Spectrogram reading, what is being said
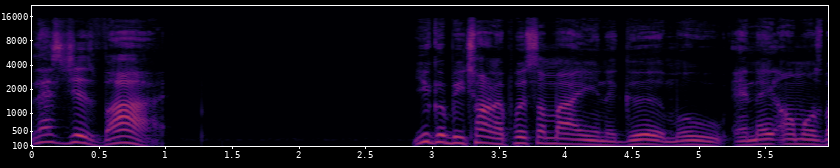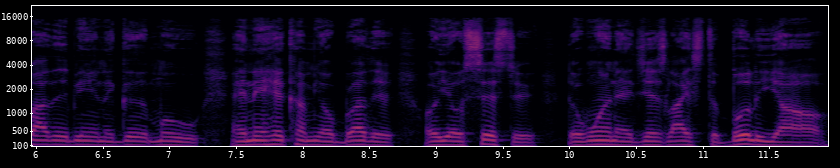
Let's just vibe. You could be trying to put somebody in a good mood and they almost about to be in a good mood. And then here come your brother or your sister, the one that just likes to bully y'all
